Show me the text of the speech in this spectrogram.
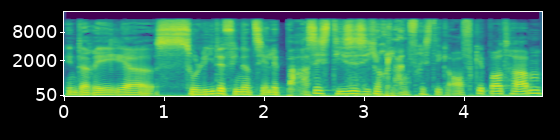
in der Regel eine solide finanzielle Basis, die sie sich auch langfristig aufgebaut haben.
